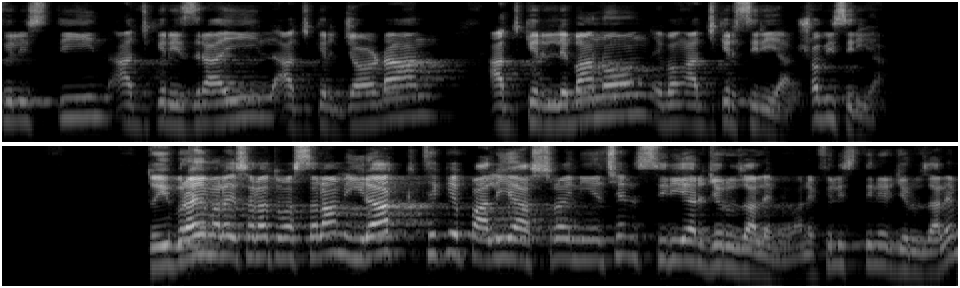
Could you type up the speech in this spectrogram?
ফিলিস্তিন, আজকের ইসরায়েল আজকের জর্ডান, আজকের লেবানন এবং আজকের সিরিয়া, সবই সিরিয়া। তো ইব্রাহিম আলাই সালাতাম ইরাক থেকে পালিয়ে আশ্রয় নিয়েছেন সিরিয়ার জেরুজালেমে মানে ফিলিস্তিনের জেরুজালেম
